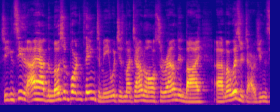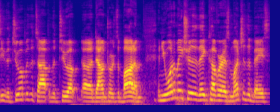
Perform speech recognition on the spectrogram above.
So you can see that I have the most important thing to me, which is my Town Hall surrounded by uh, my Wizard Towers. You can see the two up at the top and the two up uh, down towards the bottom. And you want to make sure that they cover as much of the base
